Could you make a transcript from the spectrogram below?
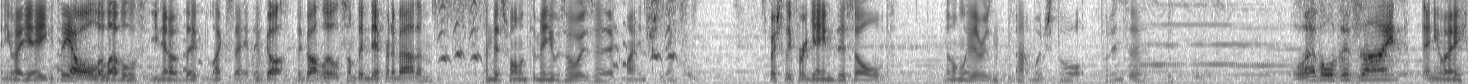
Anyway, yeah, you can see how all the levels, you know, they like I say, they've got they've got a little something different about them, and this one to me was always uh, quite interesting, especially for a game this old. Normally there isn't that much thought put into level design. Anyway,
